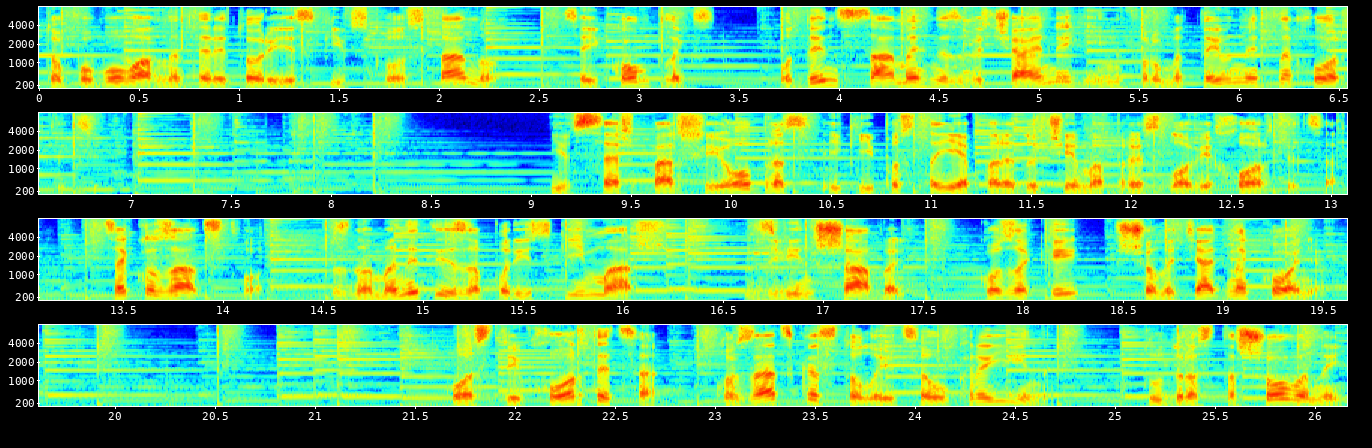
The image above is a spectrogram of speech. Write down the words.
хто побував на території скіфського стану, цей комплекс один з самих незвичайних і інформативних на Хортиці. І все ж перший образ, який постає перед очима при слові Хортиця, це козацтво, знаменитий запорізький марш, дзвін шабель, козаки, що летять на конях. Острів Хортиця козацька столиця України. Тут розташований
